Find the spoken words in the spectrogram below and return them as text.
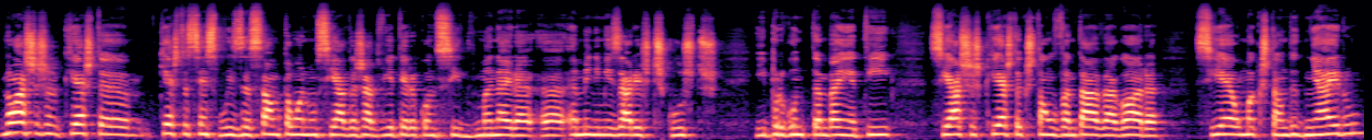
Não achas que esta, que esta sensibilização tão anunciada já devia ter acontecido de maneira a, a minimizar estes custos? E pergunto também a ti se achas que esta questão levantada agora se é uma questão de dinheiro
